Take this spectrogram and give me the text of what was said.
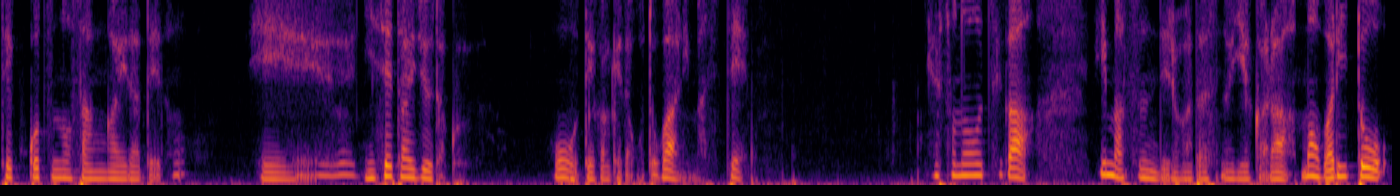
鉄骨の3階建ての、えー、2世帯住宅を出かけたことがありまして、でそのうちが今住んでる私の家から、まあ割と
